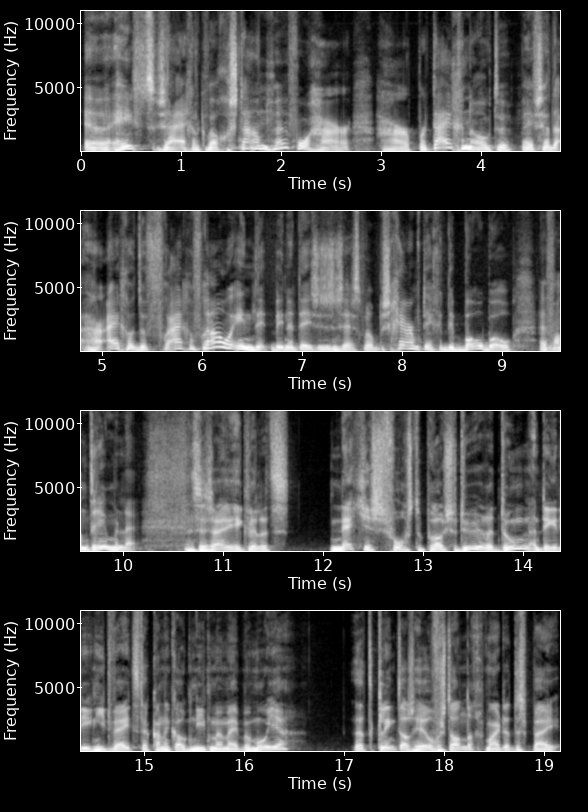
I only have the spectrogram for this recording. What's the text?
Uh, heeft zij eigenlijk wel gestaan hè, voor haar, haar partijgenoten? Heeft zij de, haar eigen, de eigen vrouwen in de, binnen D66 wel beschermd tegen de bobo hè, van Drimmelen? En ze zei, ik wil het netjes volgens de procedure doen. En dingen die ik niet weet, daar kan ik ook niet meer mee bemoeien dat klinkt als heel verstandig, maar dat is bij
